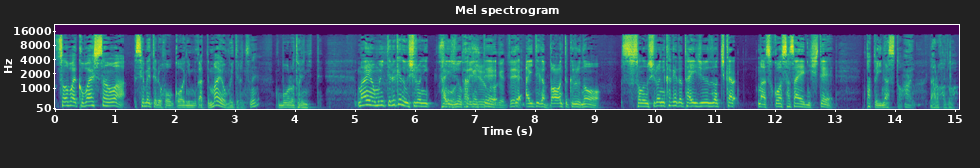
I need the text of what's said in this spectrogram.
その場合、小林さんは攻めてる方向に向かって前を向いてるんですね。ボールを取りに行って。前を向いてるけど、後ろに体重をかけて、けてで、相手がボーンと来るのを、その後ろにかけた体重の力、まあそこを支えにして、パッといなすと。はいなるほど。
